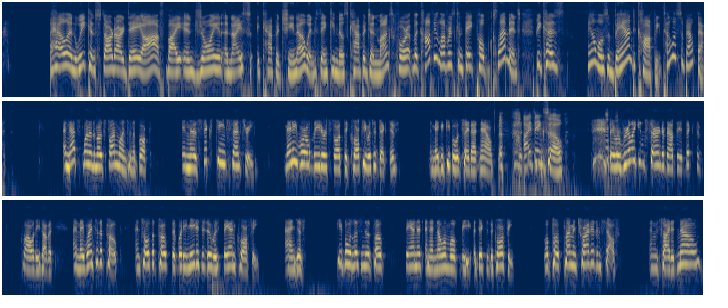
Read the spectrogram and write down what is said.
Helen, we can start our day off by enjoying a nice cappuccino and thanking those Capuchin monks for it. But coffee lovers can thank Pope Clement because they almost banned coffee. Tell us about that. And that's one of the most fun ones in the book. In the 16th century, many world leaders thought that coffee was addictive, and maybe people would say that now. I think so. they were really concerned about the addictive qualities of it, and they went to the Pope and told the Pope that what he needed to do was ban coffee. And just people would listen to the Pope, ban it, and then no one will be addicted to coffee. Well, Pope Clement tried it himself and decided no,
